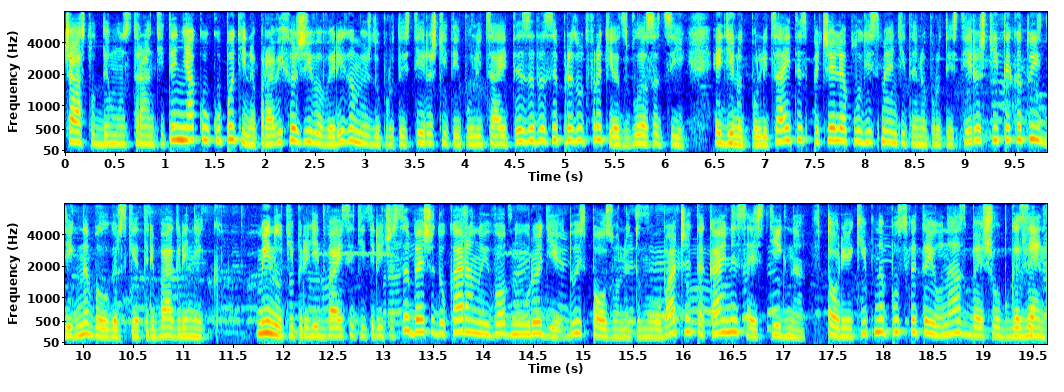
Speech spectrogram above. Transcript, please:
Част от демонстрантите няколко пъти направиха жива верига между протестиращите и полицаите, за да се предотвратят сблъсъци. Един от полицаите спечели аплодисментите на протестиращите, като издигна българския трибагреник. Минути преди 23 часа беше докарано и водно уръдие. До използването му обаче така и не се стигна. Втори екип на посвета и у нас беше обгазен.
